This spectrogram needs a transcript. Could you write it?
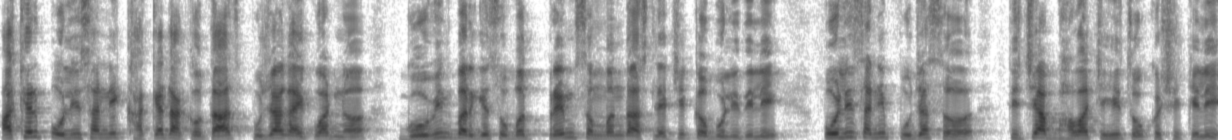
अखेर पोलिसांनी खाक्या दाखवताच पूजा गायकवाडनं गोविंद बर्गेसोबत प्रेमसंबंध असल्याची कबुली दिली. पोलिसांनी पूजासह तिच्या भावाचीही चौकशी केली.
